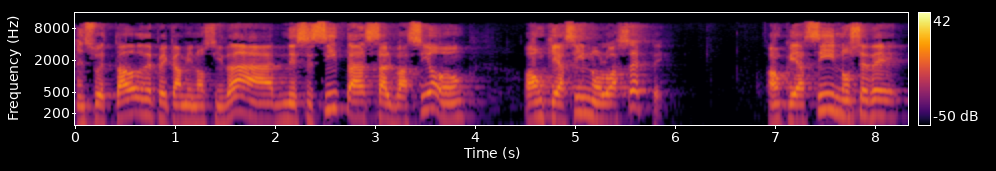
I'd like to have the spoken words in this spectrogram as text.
en su estado de pecaminosidad necesita salvación, aunque así no lo acepte, aunque así no se dé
